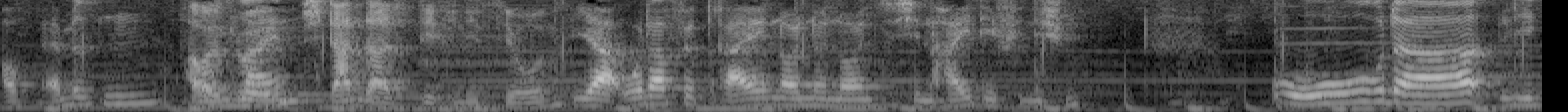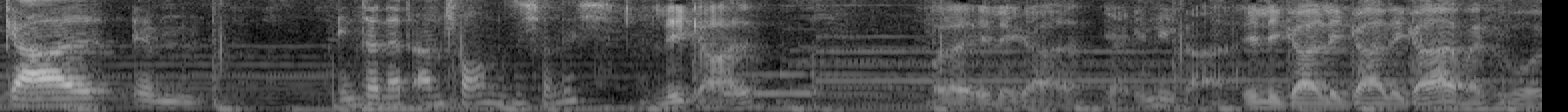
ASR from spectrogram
auf Amazon aber nur ausleihen. in Standarddefinition. Ja, oder für 3,99 in High Definition. Oder legal im Internet anschauen, sicherlich. Legal. Oder illegal? Ja, illegal. Illegal, legal, legal, meinst du wohl?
